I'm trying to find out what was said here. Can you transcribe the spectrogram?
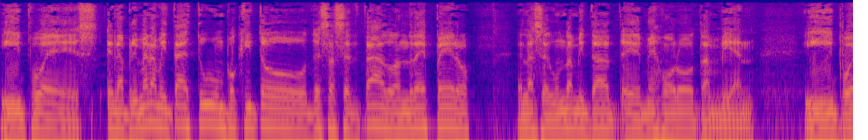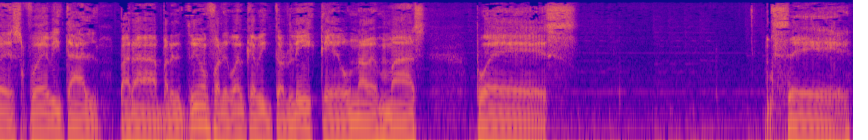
Y pues en la primera mitad estuvo un poquito desacertado Andrés, pero en la segunda mitad eh, mejoró también. Y pues fue vital para, para el triunfo, al igual que Víctor Liz, que una vez más pues se,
